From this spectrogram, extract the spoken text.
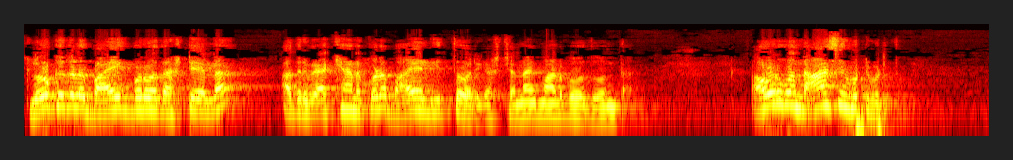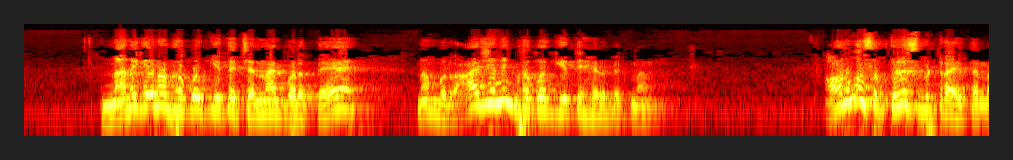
ಶ್ಲೋಕಗಳು ಬಾಯಿಗೆ ಬರೋದು ಅಷ್ಟೇ ಅಲ್ಲ, ಅದ್ರ ವ್ಯಾಖ್ಯಾನ ಕೂಡ ಬಾಯಲ್ಲಿ ಇತ್ತು ಅವರಿಗೆ. ಅಷ್ಟು ಚೆನ್ನಾಗಿ ಮಾಡಬಹುದು ಅಂತ. ಅವ್ರಿಗೊಂದು ಆಸೆ ಹುಟ್ಟುಬಿಡ್ತು ನನಗೇನೋ ಭಗವದ್ಗೀತೆ ಚೆನ್ನಾಗಿ ಬರುತ್ತೆ ನಮ್ಮ ರಾಜನಿಗೆ ಭಗವದ್ಗೀತೆ ಹೇಳ್ಬೇಕು ನಾನು. ಅವನಿಗೊಂದು ಸ್ವಲ್ಪ ತಿಳಿಸ್ಬಿಟ್ರೆ ಆಯ್ತಲ್ಲ.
